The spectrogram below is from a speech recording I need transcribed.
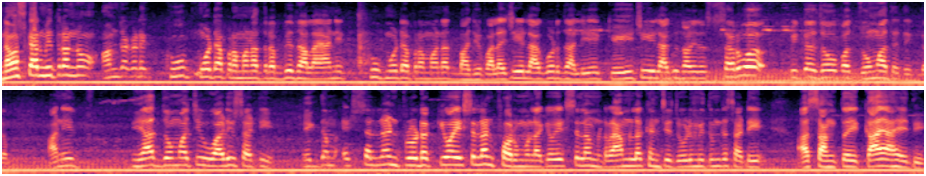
नमस्कार मित्रांनो आमच्याकडे खूप मोठ्या प्रमाणात रब्बी झाला आहे आणि खूप मोठ्या प्रमाणात भाजीपाल्याची लागवड झाली आहे. केळीची लागवड झाली आहे. सर्व पिकं जवळपास जोमात आहेत एकदम. आणि ह्या जोमाची वाढीसाठी एकदम एक्सलंट प्रोडक्ट किंवा एक्सलंट फॉर्म्युला किंवा एक्सलंट रामलखनची जोडी मी तुमच्यासाठी आज सांगतोय काय आहे ती.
